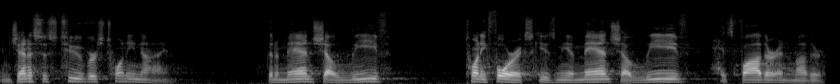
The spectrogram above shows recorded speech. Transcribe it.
in Genesis 2, verse 29, that a man shall leave, 24, excuse me, a man shall leave his father and mother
